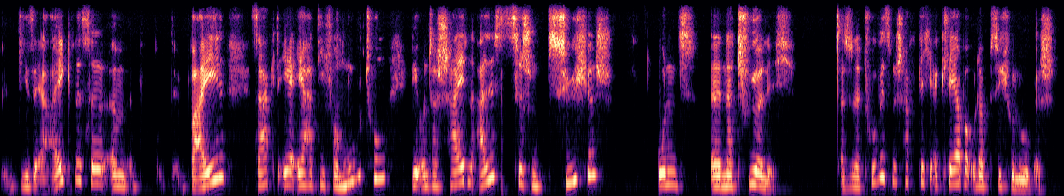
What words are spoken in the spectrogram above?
diese Ereignisse, ähm, weil, sagt er, er hat die Vermutung, wir unterscheiden alles zwischen psychisch und äh, natürlich. Also naturwissenschaftlich erklärbar oder psychologisch.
